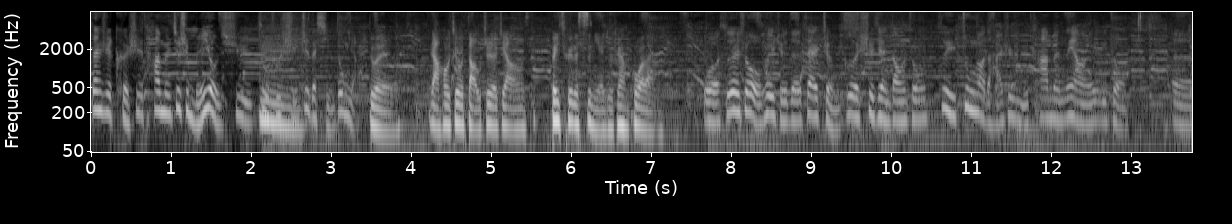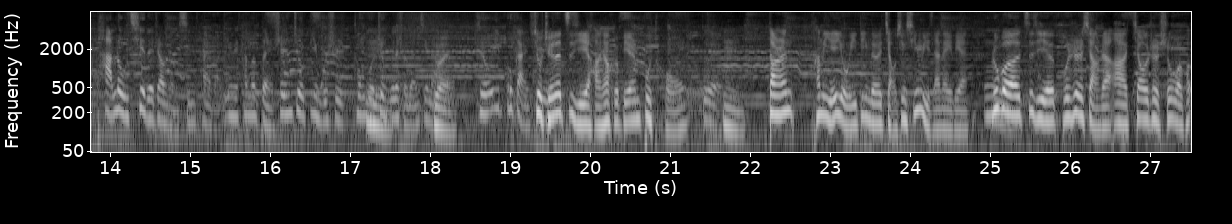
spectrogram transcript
但是可是他们就是没有去做出实质的行动呀。对，然后就导致了这样悲催的四年就这样过来了。我所以说我会觉得，在整个事件当中，最重要的还是与他们那样一种，呃，怕露怯的这样一种心态吧，因为他们本身就并不是通过正规的手段进来对的，，所以一不敢去，就觉得自己好像和别人不同。对，嗯，当然他们也有一定的侥幸心理在那边。嗯如果自己不是想着啊交这十五块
